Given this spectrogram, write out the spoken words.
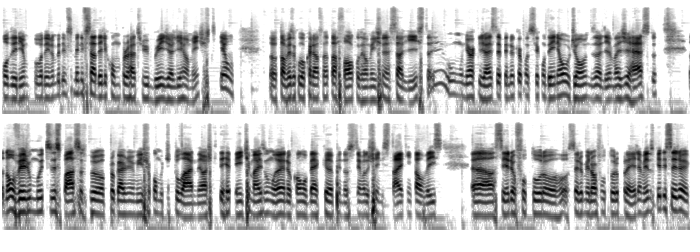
poderiam, poderiam se beneficiar dele como projeto de bridge ali, realmente. Acho que eu, eu, talvez eu colocaria o Atlanta Falcons realmente nessa lista. E o New York Giants, dependendo do que acontecer com o Daniel Jones ali, mas de resto, eu não vejo muitos espaços pro, pro Gardner Minshew como titular, né? Eu acho que de repente mais um ano como backup no sistema do Shane Steichen talvez uh, o futuro, seja o melhor futuro para ele, a menos que ele seja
